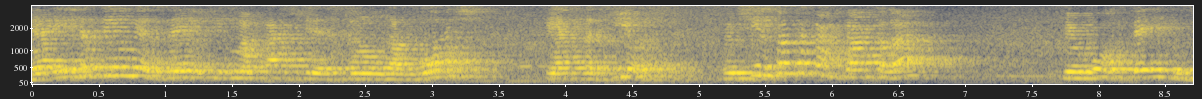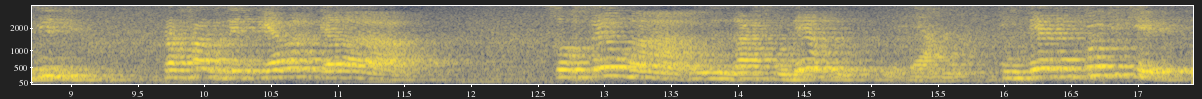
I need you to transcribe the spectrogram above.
E aí já tem um desenho aqui de uma caixa de direção da Ford, que é essa daqui, ó. Eu tinha só essa carcaça lá, que eu cortei inclusive, para fazer, porque ela, ela sofreu uma, um desgaste por dentro, interno. interno, que foi de quê?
